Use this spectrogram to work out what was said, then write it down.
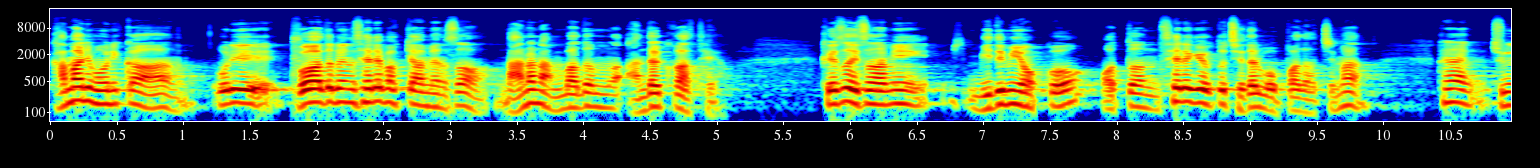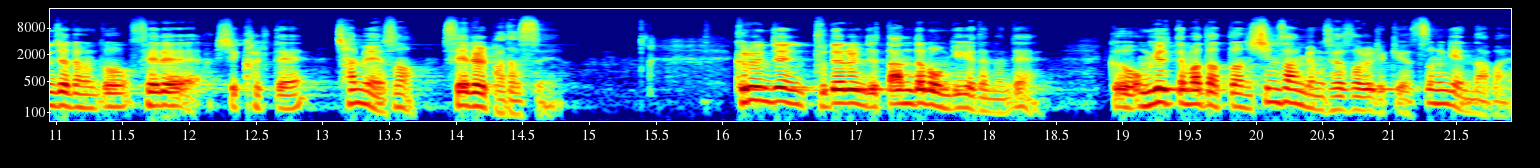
가만히 보니까 우리 부하들은 세례받게 하면서 나는 안 받으면 안 될 것 같아요. 그래서 이 사람이 믿음이 없고 어떤 세례 교육도 제대로 못 받았지만 그냥 중재장도 세례식 할 때 참여해서 세례를 받았어요. 그리고 이제 부대를 이제 딴 데로 옮기게 됐는데 그 옮길 때마다 어떤 신상 명세서를 이렇게 쓰는 게 있나 봐요.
